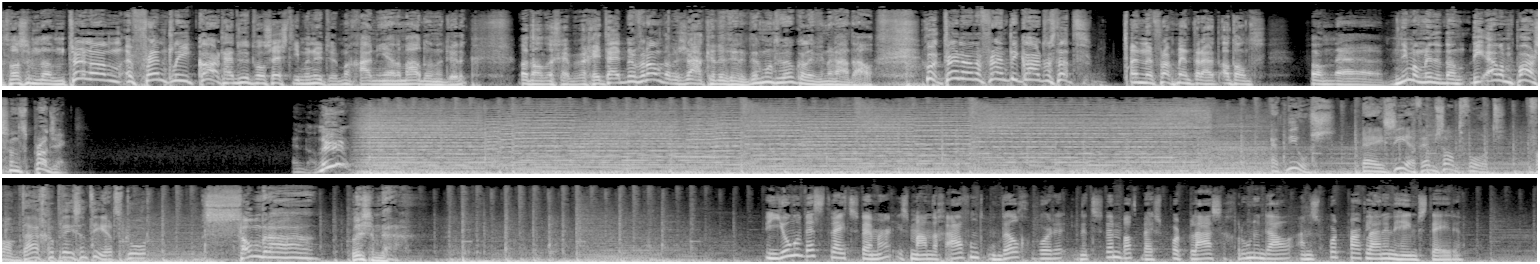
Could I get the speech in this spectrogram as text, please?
Dat was hem dan. Turn on a friendly card. Hij duurt wel 16 minuten. Maar ga niet helemaal doen natuurlijk. Want anders hebben we geen tijd meer voor andere zaken natuurlijk. Dat moeten we ook wel even in de gaten houden. Goed, Turn on a friendly card was dat. Een eh, fragment eruit, althans. Van eh, niemand minder dan The Alan Parsons Project. En dan nu... Het nieuws bij ZFM Zandvoort. Vandaag gepresenteerd door... Sandra Lissenberg. Een jonge wedstrijdzwemmer is maandagavond onwel geworden... in het zwembad bij Sportplaza Groenendaal aan de Sportparklaan in Heemstede.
